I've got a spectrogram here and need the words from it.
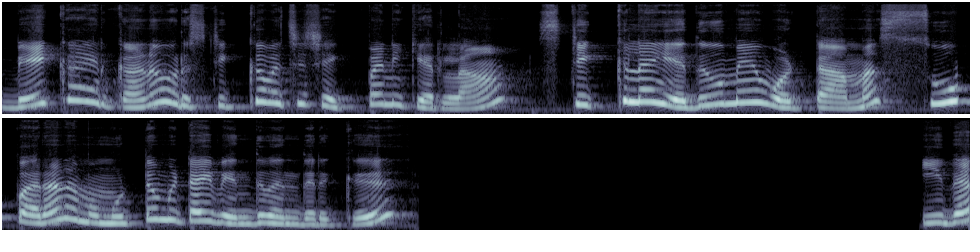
பேக் ஆயிருக்கான ஒரு ஸ்டிக்கை வச்சு செக் பண்ணிக்கிறலாம். ஸ்டிக்கில் எதுவுமே ஒட்டாமல் சூப்பராக நம்ம முட்டை மிட்டாய் வெந்து வந்திருக்கு. இதை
